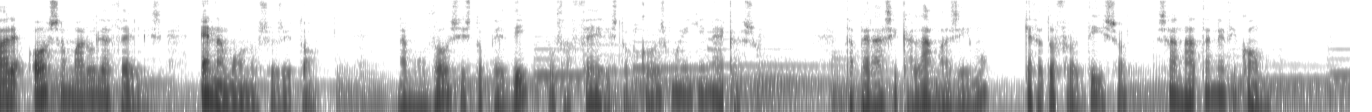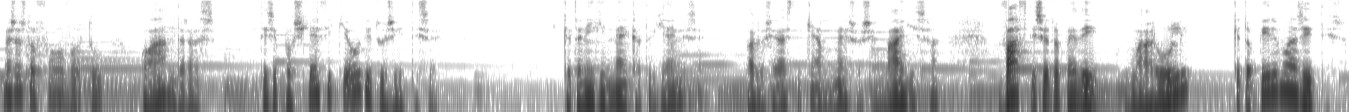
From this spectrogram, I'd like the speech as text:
πάρε όσα μαρούλια θέλεις. Ένα μόνο σου ζητώ. Να μου δώσεις το παιδί που θα φέρει στον κόσμο η γυναίκα σου. Θα περάσει καλά μαζί μου και θα το φροντίσω σαν να ήταν δικό μου». Μέσα στο φόβο του, ο άντρας της υποσχέθηκε ό,τι του ζήτησε και όταν η γυναίκα του γέννησε, παρουσιάστηκε αμέσως η μάγισσα, βάφτισε το παιδί Μαρούλι και το πήρε μαζί της.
